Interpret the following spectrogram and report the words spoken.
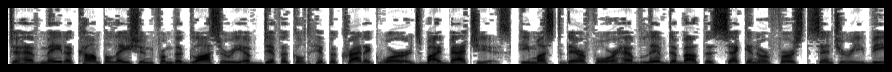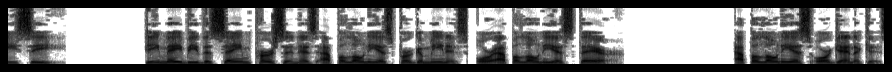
to have made a compilation from the glossary of difficult Hippocratic words by Bacchius, he must therefore have lived about the 2nd or 1st century BC. He may be the same person as Apollonius Pergamenus, or Apollonius Ther. Apollonius Organicus,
